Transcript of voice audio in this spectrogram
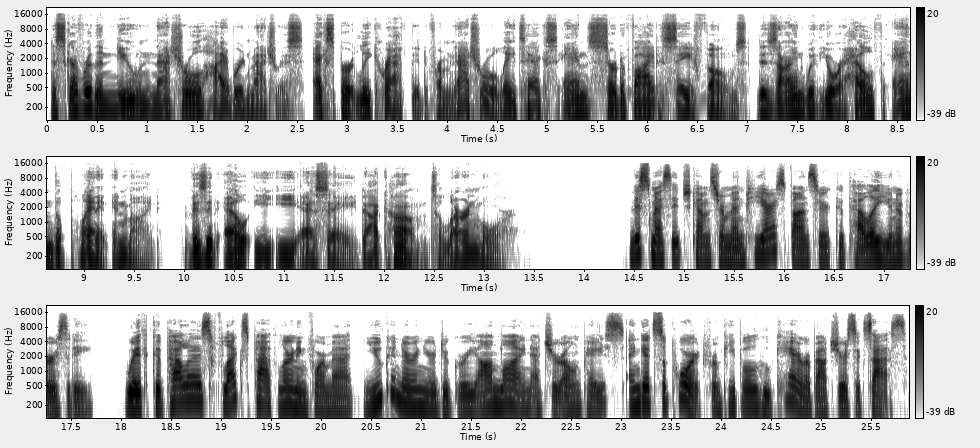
Discover the new natural hybrid mattress, expertly crafted from natural latex and certified safe foams, designed with your health and the planet in mind. Visit leesa.com to learn more. This message comes from NPR sponsor Capella University. With Capella's FlexPath learning format, you can earn your degree online at your own pace and get support from people who care about your success.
